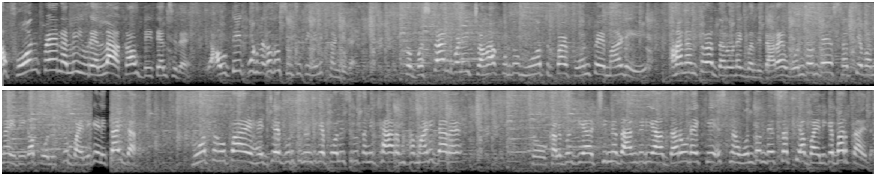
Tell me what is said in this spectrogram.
ಆ ಫೋನ್ ಪೇನಲ್ಲಿ ಇವರೆಲ್ಲ ಅಕೌಂಟ್ ಡೀಟೇಲ್ಸ್ ಇದೆ. ಯಾವ ಟೀ ಕುಡಿದಿರೋದು ಸಿ ಸಿ ಟಿ ವಿಲಿ ಕಂಡಿದೆ. ಸೊ ಬಸ್ ಸ್ಟ್ಯಾಂಡ್ ಬಳಿ ಚಹಾ ಕುಡಿದು ಮೂವತ್ತು ರೂಪಾಯಿ ಫೋನ್ ಪೇ ಮಾಡಿ ಆನಂತರ ನಂತರ ದರೋಡೆಗೆ ಬಂದಿದ್ದಾರೆ. ಒಂದೊಂದೇ ಸತ್ಯವನ್ನ ಇದೀಗ ಪೊಲೀಸರು ಬಯಲಿಗೆ ಇಳಿತಾ ಇದ್ದಾರೆ. ಮೂವತ್ತು ರೂಪಾಯಿ ಹೆಜ್ಜೆ ಗುರುತಿನೊಂದಿಗೆ ಪೊಲೀಸರು ತನಿಖೆ ಆರಂಭ ಮಾಡಿದ್ದಾರೆ. ಸೊ ಕಲಬುರಗಿಯ ಚಿನ್ನದ ಅಂಗಡಿಯ ದರೋಡೆ ಕೇಸ್ನ ಒಂದೊಂದೇ ಸತ್ಯ ಬಯಲಿಗೆ ಬರ್ತಾ ಇದೆ.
